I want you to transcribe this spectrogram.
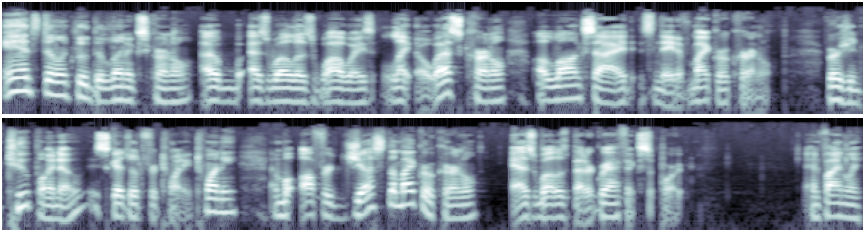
and still include the Linux kernel, uh, as well as Huawei's LiteOS kernel alongside its native microkernel. Version 2.0 is scheduled for 2020 and will offer just the microkernel as well as better graphics support. And finally,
